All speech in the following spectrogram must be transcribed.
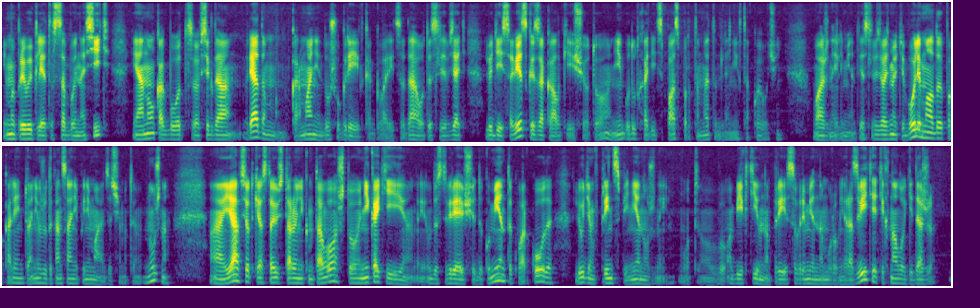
и мы привыкли это с собой носить, и оно как бы вот всегда рядом, в кармане душу греет, как говорится. Да, вот если взять людей советской закалки еще, то они будут ходить с паспортом, это для них такой очень важный элемент. Если возьмете более молодое поколение, то они уже до конца не понимают, зачем это нужно. А я все-таки остаюсь сторонником того, что никакие удостоверяющие документы, QR-коды людям в принципе не нужны. Вот объективно при современном уровне развития технологий, даже э,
